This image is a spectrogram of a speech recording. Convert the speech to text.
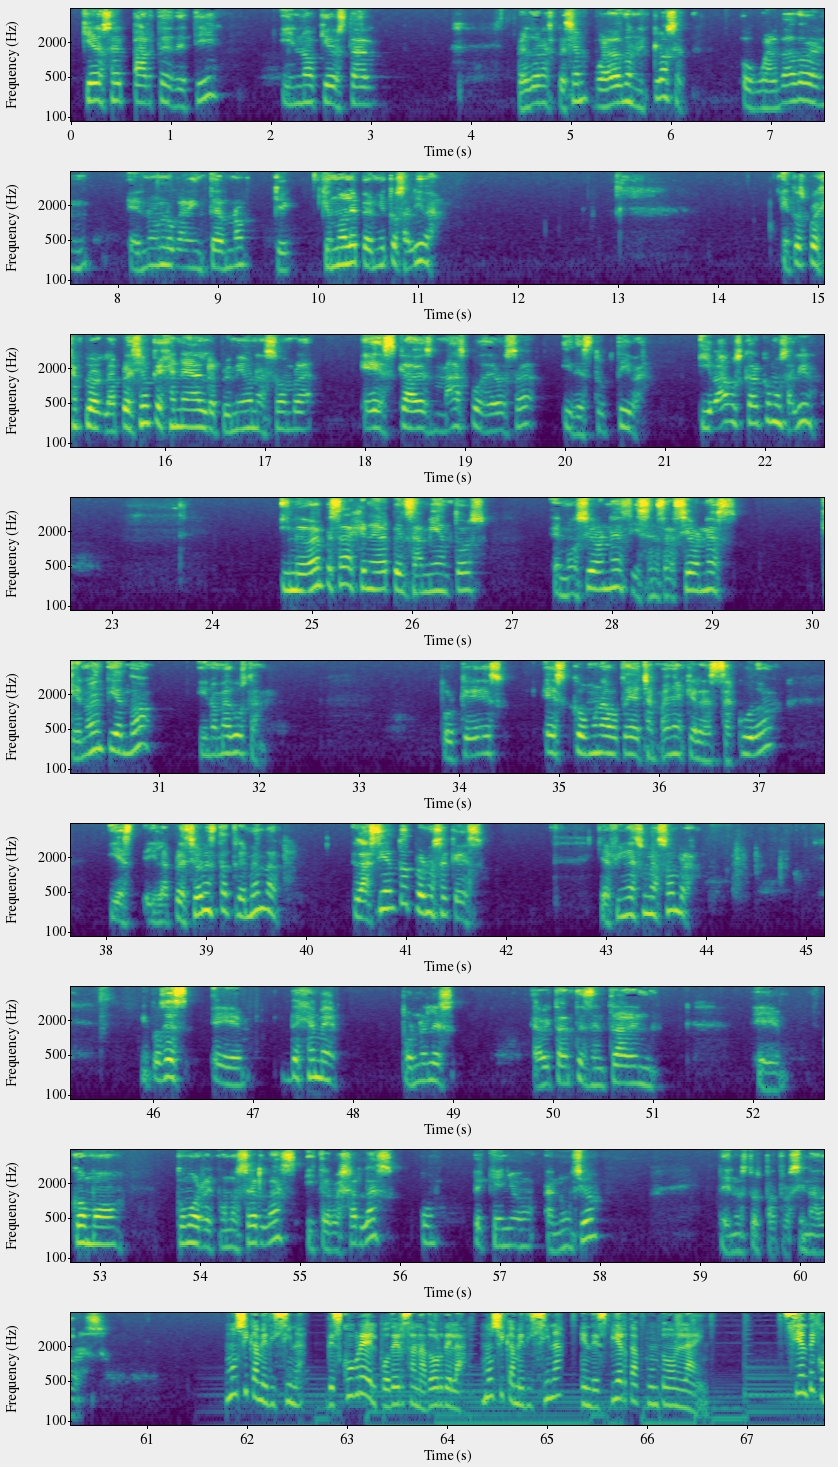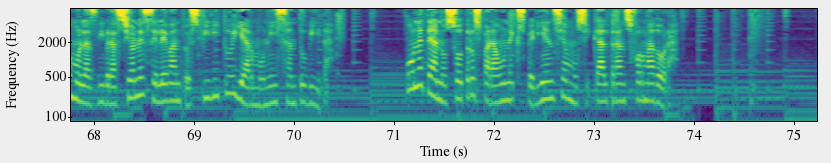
quiero ser parte de ti y no quiero estar, perdón la expresión, guardado en el closet o guardado en, un lugar interno que, que no le permito salida. Entonces, por ejemplo, la presión que genera el reprimir una sombra es cada vez más poderosa y destructiva y va a buscar cómo salir. Y me va a empezar a generar pensamientos, emociones y sensaciones que no entiendo y no me gustan. Porque es, es como una botella de champaña que la sacudo y, y la presión está tremenda. La siento, pero no sé qué es. Y al fin es una sombra. Entonces, eh, déjenme ponerles ahorita antes de entrar en eh, cómo, cómo reconocerlas y trabajarlas, un pequeño anuncio de nuestros patrocinadores. Música Medicina. Descubre el poder sanador de la música medicina en despierta.online. Siente cómo las vibraciones elevan tu espíritu y armonizan tu vida. Únete a nosotros para una experiencia musical transformadora.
